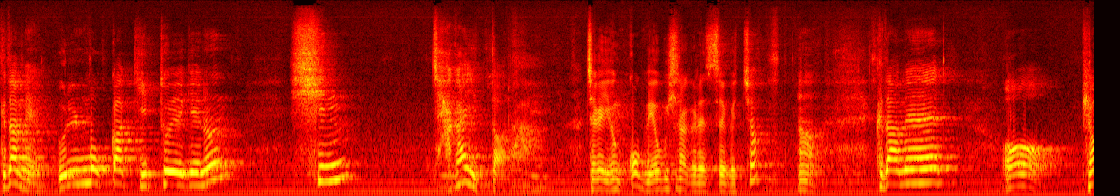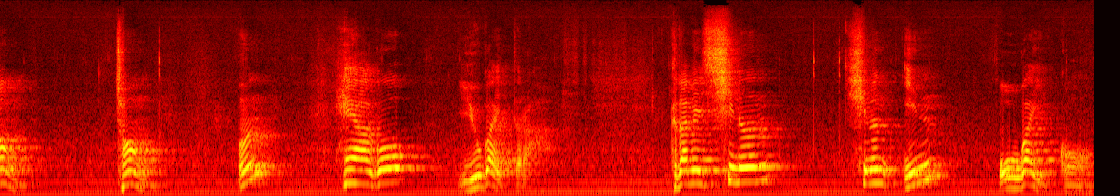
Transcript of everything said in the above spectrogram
그 다음에 을목과 기토에게는 신, 자가 있더라. 제가 이건 꼭 외우시라 그랬어요. 그쵸? 어. 그 다음에, 어, 병, 정, 은, 해하고 유가 있더라. 그 다음에 신은, 신은 인, 오가 있고,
